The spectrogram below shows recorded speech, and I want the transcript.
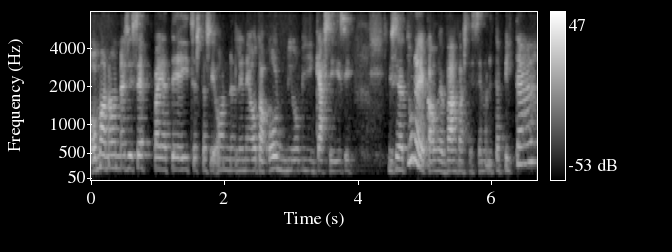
oman onnesi seppä ja tee itsestäsi onnellinen, ota onni omiin käsiisi niin siellä tulee kauhean vahvasti semmoinen, että pitää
